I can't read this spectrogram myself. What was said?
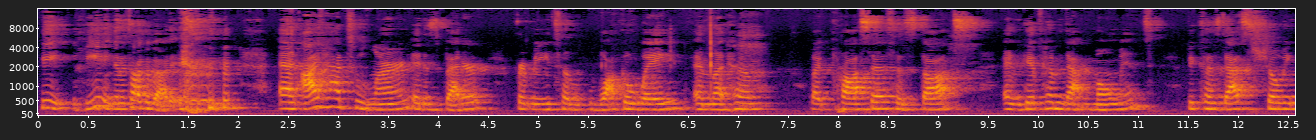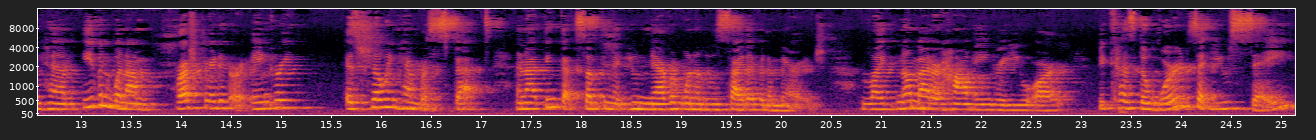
he he ain't gonna talk about it. and I had to learn it is better for me to walk away and let him like process his thoughts and give him that moment because that's showing him even when I'm frustrated or angry, it's showing him respect. And I think that's something that you never want to lose sight of in a marriage. Like no matter how angry you are, because the words that you say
